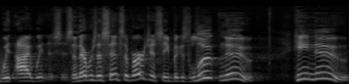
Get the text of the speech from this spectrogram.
with eyewitnesses? And there was a sense of urgency because Luke knew, he knew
